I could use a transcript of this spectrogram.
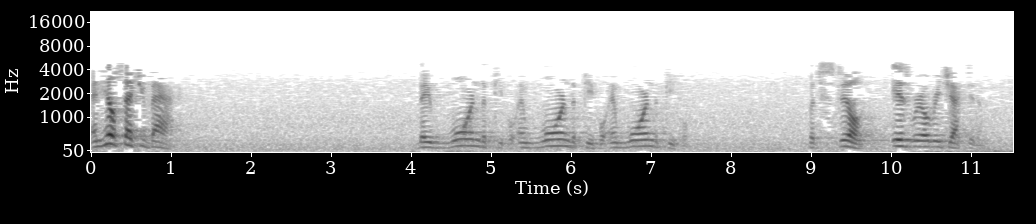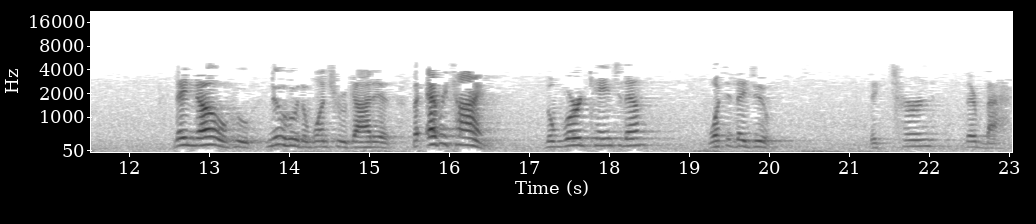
and he'll set you back. They warned the people and warned the people and warned the people. But still, Israel rejected him. They know who knew who the one true God is. But every time the word came to them, what did they do? They turned their back.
